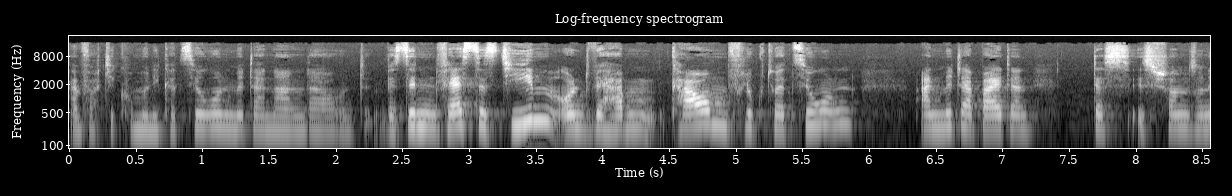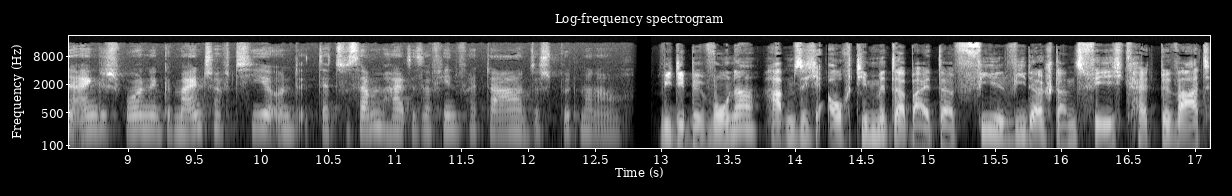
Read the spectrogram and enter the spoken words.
Einfach die Kommunikation miteinander und wir sind ein festes Team und wir haben kaum Fluktuationen an Mitarbeitern das ist schon so eine eingeschworene Gemeinschaft hier und der Zusammenhalt ist auf jeden Fall da und das spürt man auch. Wie die Bewohner haben sich auch die Mitarbeiter viel Widerstandsfähigkeit bewahrt,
